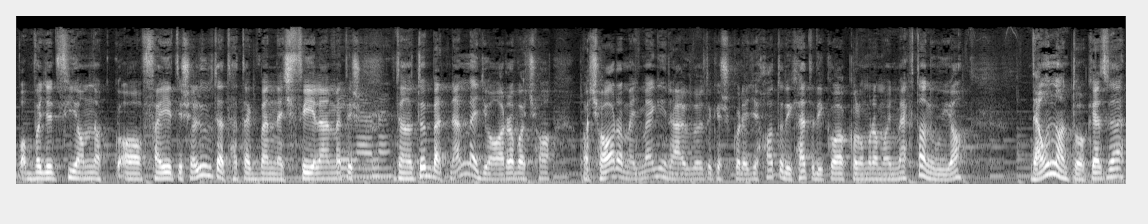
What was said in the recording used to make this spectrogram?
vagy egy fiamnak a fejét és elültethetek benne egy félelmet, Félelmet. és utána többet nem megy arra, vagy ha, vagy ha arra megy, megint ráüvöltök, és akkor egy hatodik, hetedik alkalomra majd megtanulja, de onnantól kezdve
